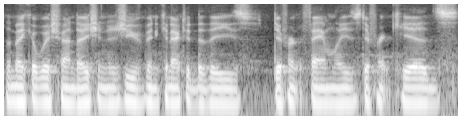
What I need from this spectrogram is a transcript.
the Make a Wish Foundation as you've been connected to these different families, different kids?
